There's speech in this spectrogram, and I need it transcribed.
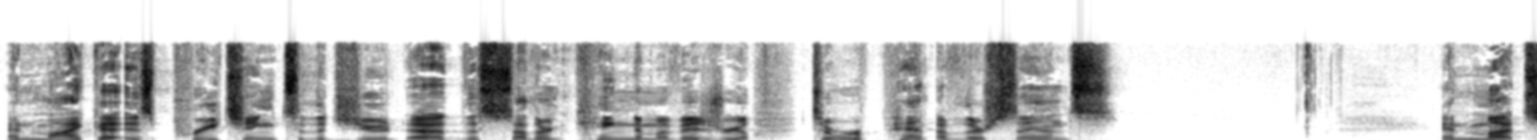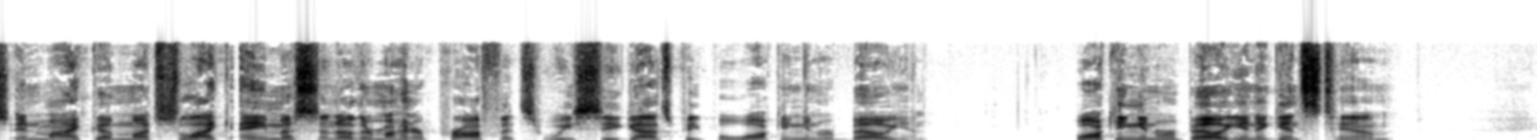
And Micah is preaching to the, Jude, uh, the southern kingdom of Israel to repent of their sins. And much in Micah, much like Amos and other minor prophets, we see God's people walking in rebellion, walking in rebellion against him.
